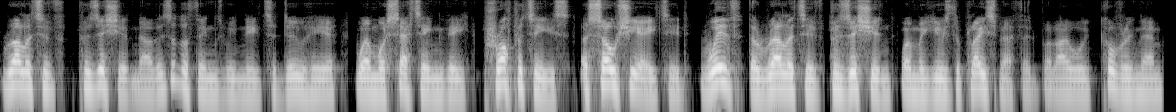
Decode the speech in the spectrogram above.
relative position. Now, there's other things we need to do here when we're setting the properties associated with the relative position when we use the place method, but I will be covering them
